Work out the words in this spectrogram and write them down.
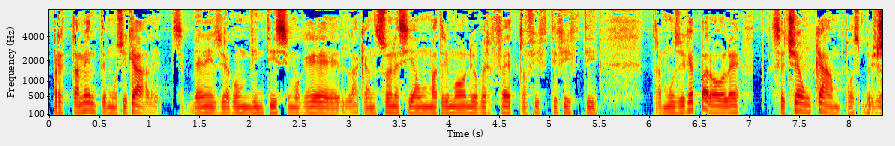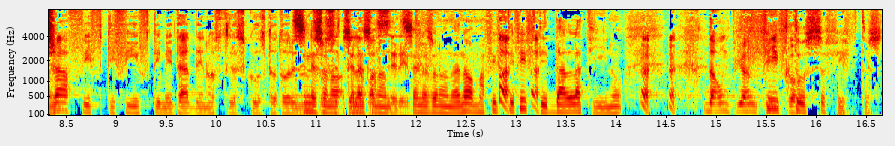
prettamente musicale, sebbene io sia convintissimo che la canzone sia un matrimonio perfetto 50-50 tra musica e parole, se c'è un campo Già 50-50, metà dei nostri ascoltatori se ne so sono, se se te ne sono, se ne sono andati, no, ma 50-50 dal latino, da un più antico. Fiftus, fiftus,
